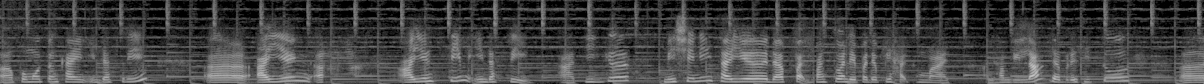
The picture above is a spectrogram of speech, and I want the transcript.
uh, pemotong kain industri, uh, iron uh, iron steam industri. Uh, tiga mesin ni saya dapat bantuan daripada pihak kemas. Alhamdulillah daripada situ uh,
